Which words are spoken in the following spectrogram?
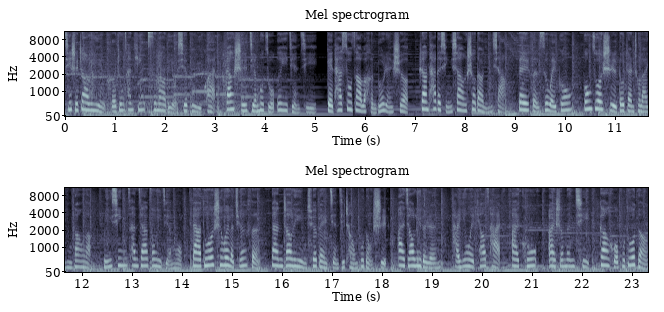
其实赵丽颖和中餐厅私闹得有些不愉快，当时节目组恶意剪辑，给她塑造了很多人设，让她的形象受到影响，被粉丝围攻，工作室都站出来硬刚了。明星参加综艺节目大多是为了圈粉，但赵丽颖却被剪辑成不懂事、爱焦虑的人，还因为挑菜、爱哭、爱生闷气、干活不多等。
